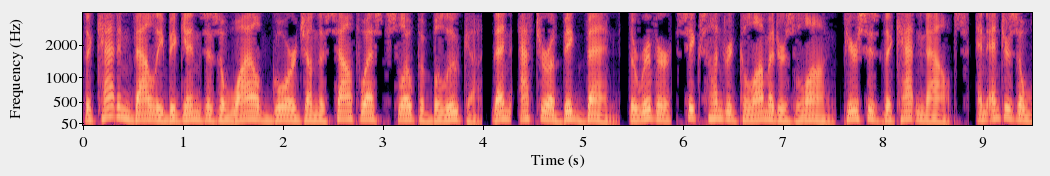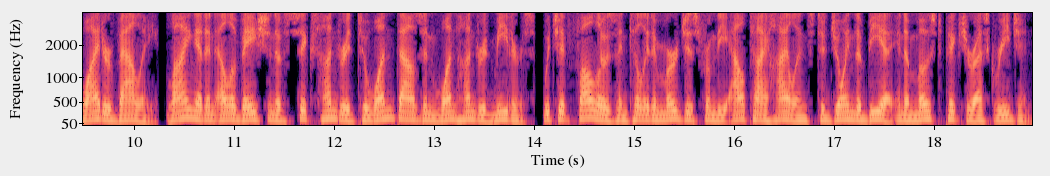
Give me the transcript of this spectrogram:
The Katun Valley begins as a wild gorge on the southwest slope of Belukha, then, after a big bend, the river 600 km long pierces the Katun Alps, and enters a wider valley, lying at an elevation of 600 to 1,100 meters, which it follows until it emerges from the Altai highlands to join the Bia in a most picturesque region.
